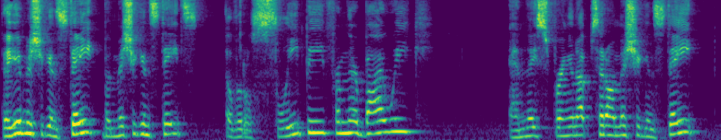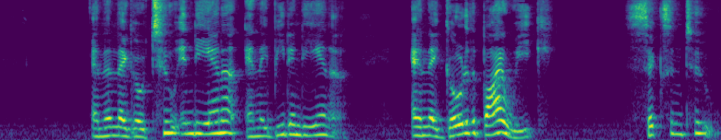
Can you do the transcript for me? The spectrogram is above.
They get Michigan State, but Michigan State's a little sleepy from their bye week, and they spring an upset on Michigan State, and then they go to Indiana and they beat Indiana, and they go to the bye week six and two.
